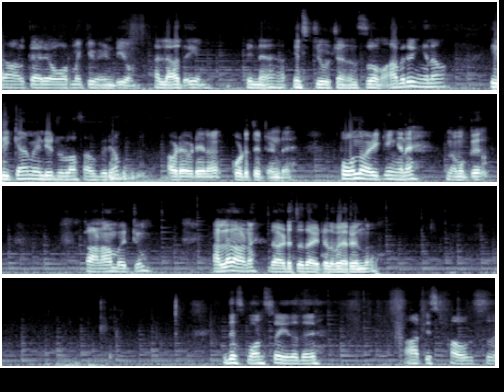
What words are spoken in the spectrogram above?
ആൾക്കാരെ ഓർമ്മയ്ക്ക് വേണ്ടിയും അല്ലാതെയും പിന്നെ ഇൻസ്റ്റിറ്റ്യൂഷൻസും അവരിങ്ങനെ ഇരിക്കാൻ വേണ്ടിയിട്ടുള്ള സൗകര്യം അവിടെ എവിടെയെല്ലാം കൊടുത്തിട്ടുണ്ട്. പോകുന്ന വഴിക്ക് ഇങ്ങനെ നമുക്ക് കാണാൻ പറ്റും. നല്ലതാണ്. ഇത് അടുത്തതായിട്ടുള്ള വേറെ ഒന്ന്. ഇത് സ്പോൺസർ ചെയ്തത് ആർട്ടിസ്റ്റ് ഹൗസ്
